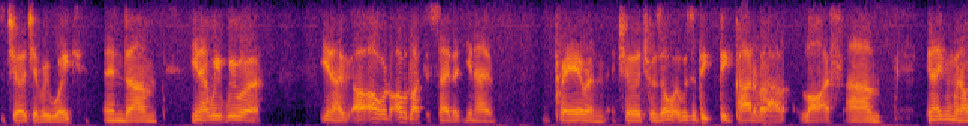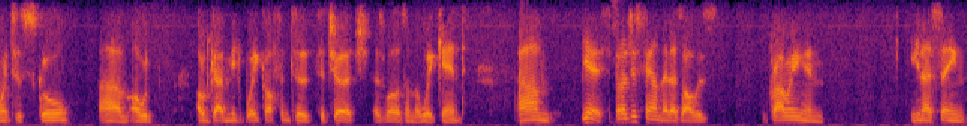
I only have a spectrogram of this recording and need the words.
to church every week, and um, you know we we were, you know, I, I would I would like to say that you know, prayer and church was all it was a big big part of our life. Um, you know, even when I went to school, um, I would I would go midweek often to, to church as well as on the weekend. Um, yes, but I just found that as I was growing and you know seeing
